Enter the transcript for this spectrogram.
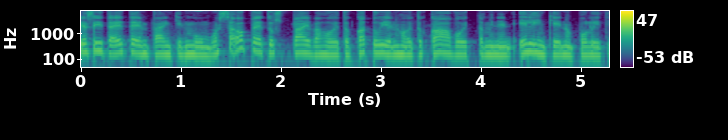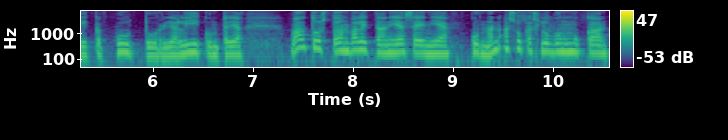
ja siitä eteenpäinkin muun muassa opetus, päivähoito, katujenhoito, kaavoittaminen, elinkeinopolitiikka, kulttuuri ja liikunta. Ja valtuustoon valitaan jäseniä kunnan asukasluvun mukaan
